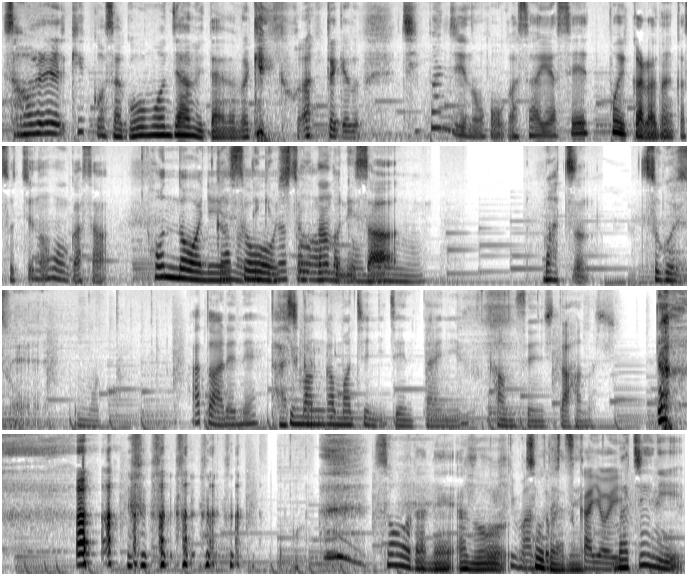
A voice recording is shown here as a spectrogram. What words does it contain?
それ結構さ拷問じゃんみたいなの結構あったけどチンパンジーの方がさ野生っぽいからなんかそっちの方がさ本能に我慢できなそうなのにさ待つん。すごいよね。思った。あとあれね。肥満が街に全体に感染した話 そうだね。あの そうだよね二日酔い。街に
